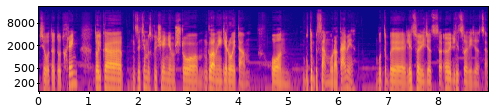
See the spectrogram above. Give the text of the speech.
всю вот эту вот хрень, только за тем исключением, что главный герой там, он будто бы сам Мураками, будто бы лицо ведется, э, лицо ведется,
